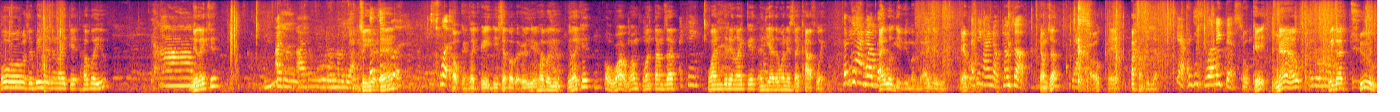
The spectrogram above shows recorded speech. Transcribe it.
Oh, Sabrina doesn't like it. How about you? Um, You like it? I don't, I don't know yet. So you're eh? What? Okay, like eh, you said Baba earlier. How about you? You like it? Oh wow, one one thumbs up, I think, one didn't like it, and the other one is like halfway. I think I know. I will give you, Mama. I give you. Yeah, I think I know. Thumbs up. Thumbs up. Yeah. Okay. Alhamdulillah. Here, I just take this. Okay, now we got two.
